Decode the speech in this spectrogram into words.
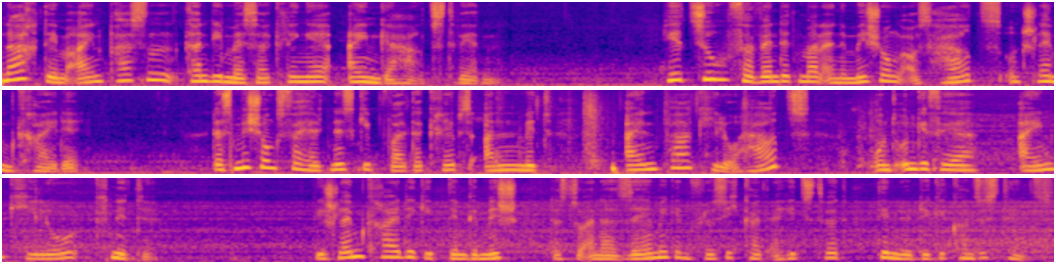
Nach dem Einpassen kann die Messerklinge eingeharzt werden. Hierzu verwendet man eine Mischung aus Harz und Schlemmkreide. Das Mischungsverhältnis gibt Walter Krebs an mit ein paar Kilo Harz und ungefähr ein Kilo Knitte. Die Schlemmkreide gibt dem Gemisch, das zu einer sämigen Flüssigkeit erhitzt wird, die nötige Konsistenz.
